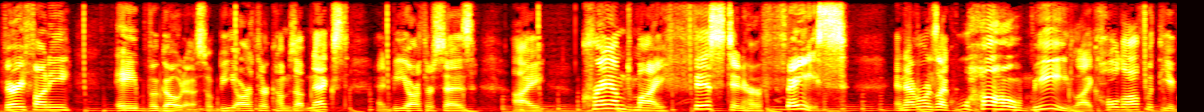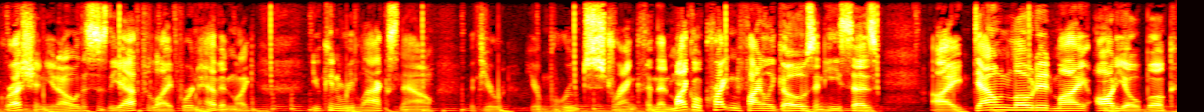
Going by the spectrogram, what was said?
Very funny. Abe Vigoda. So Bea Arthur comes up next, and Bea Arthur says, I crammed my fist in her face. And everyone's like, whoa, B, like, hold off with the aggression, you know? This is the afterlife. We're in heaven. Like, you can relax now with your, your brute strength. And then Michael Crichton finally goes and he says, I downloaded my audiobook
